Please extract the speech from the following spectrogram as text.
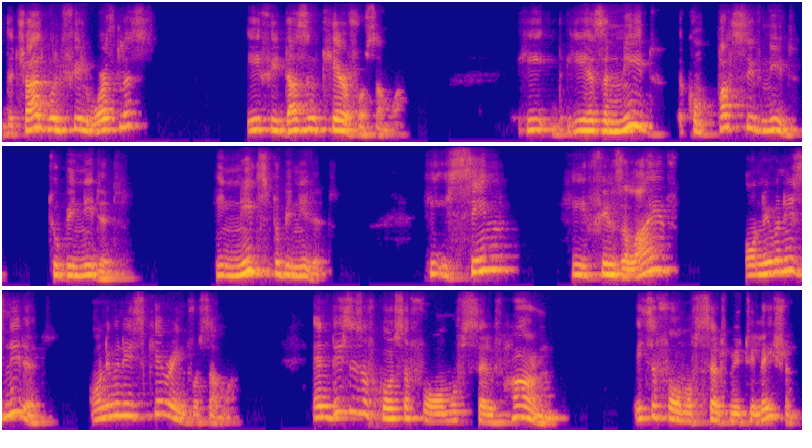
The child will feel worthless if he doesn't care for someone. He, he has a need, a compulsive need to be needed. He needs to be needed. He is seen, he feels alive only when he's needed, only when he's caring for someone. And this is, of course, a form of self harm. It's a form of self mutilation,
